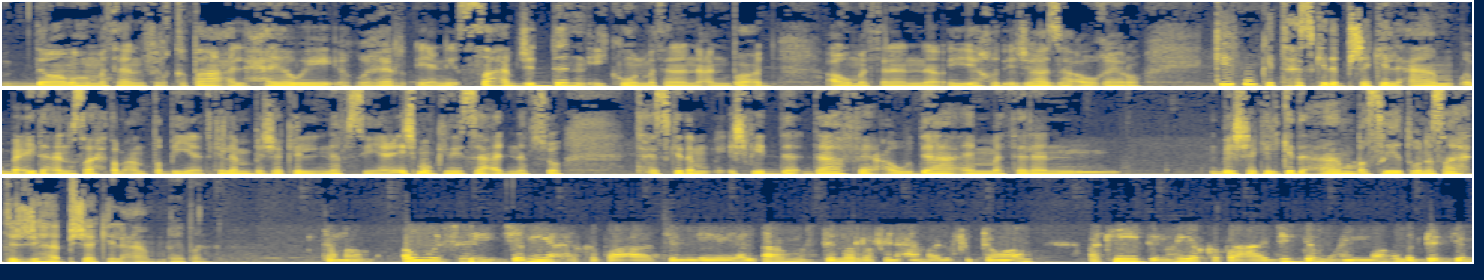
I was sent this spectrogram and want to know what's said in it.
دوامهم مثلا في القطاع الحيوي غير يعني صعب جدا يكون مثلا عن بعد أو مثلا يأخذ إجازة أو غيره. كيف ممكن تحس كذا بشكل عام؟ بعيد عن نصائح طبعا طبيه نتكلم بشكل نفسي. يعني إيش ممكن يساعد نفسه؟ تحس كذا إيش في دا- دافع أو داعم مثلا. بشكل كده عام بسيط ونصائح توجهها بشكل عام أيضا. تمام. أول شيء جميع القطاعات اللي الآن مستمرة في العمل وفي الدوام أكيد إنه هي قطاعات جدا مهمة وبتقدم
